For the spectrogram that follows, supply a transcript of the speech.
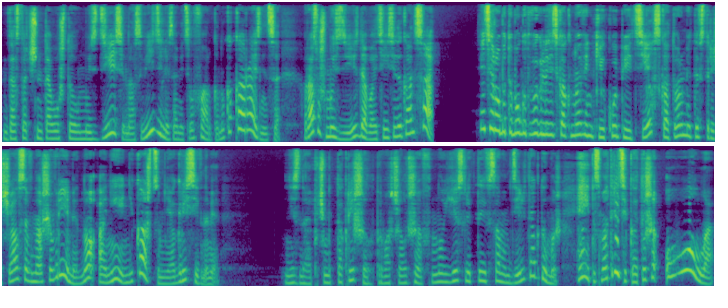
«Достаточно того, что мы здесь и нас видели», — заметил Фарго. «Ну какая разница? Раз уж мы здесь, давайте идти до конца. Эти роботы могут выглядеть как новенькие копии тех, с которыми ты встречался в наше время, но они не кажутся мне агрессивными». «Не знаю, почему ты так решил», — проворчал Джефф, «но если ты в самом деле так думаешь... Эй, посмотрите-ка, это же Оолла!»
